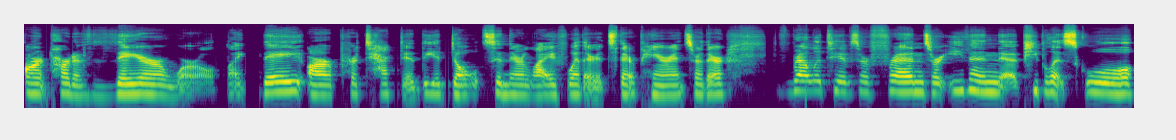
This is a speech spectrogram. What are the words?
aren't part of their world. Like they are protected, the adults in their life, whether it's their parents or their relatives or friends or even uh, people at school,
